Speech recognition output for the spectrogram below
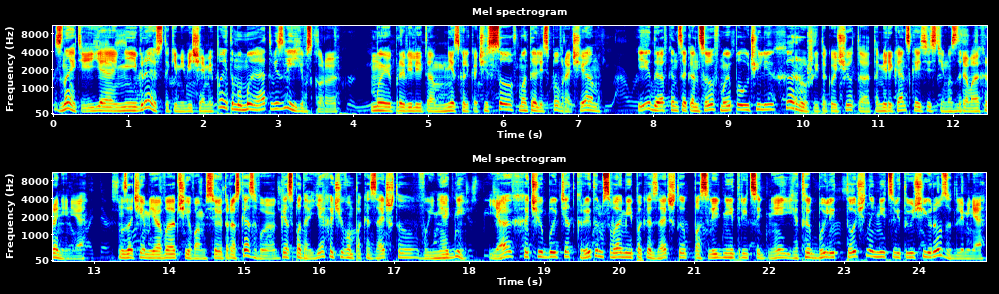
Знаете, я не играю с такими вещами, поэтому мы отвезли ее в скорую. Мы провели там несколько часов, мотались по врачам, и да, в конце концов, мы получили хороший такой счет от американской системы здравоохранения. Зачем я вообще вам все это рассказываю? Господа, я хочу вам показать, что вы не одни. Я хочу быть открытым с вами и показать, что последние 30 дней это были точно не цветущие розы для меня.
